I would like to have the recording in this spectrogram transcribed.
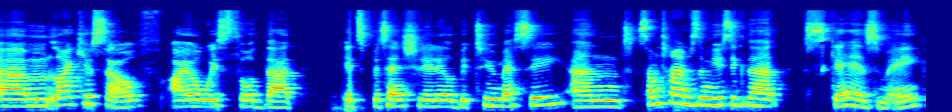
Um, like yourself, I always thought that it's potentially a little bit too messy, and sometimes the music that scares me,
